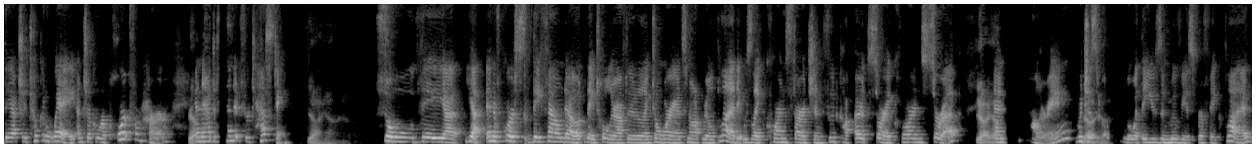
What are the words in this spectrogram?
they actually took it away and took a report from her Yeah. and they had to send it for testing yeah, yeah. So they uh, yeah and of course they found out they told her after they're like don't worry it's not real blood it was like cornstarch and food co- uh, sorry corn syrup Yeah, yeah. and coloring which Yeah, is yeah. what they use in movies for fake blood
